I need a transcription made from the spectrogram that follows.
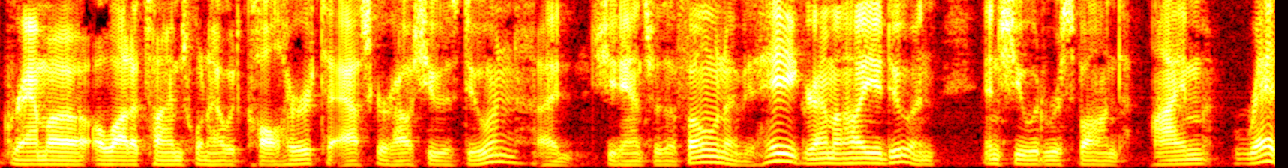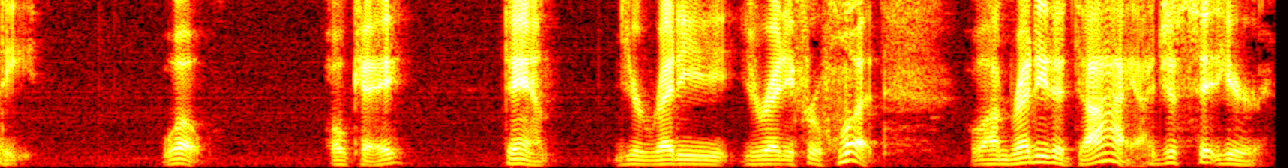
grandma, a lot of times when I would call her to ask her how she was doing, I'd, she'd answer the phone. I'd be, Hey, grandma, how you doing? And she would respond, I'm ready. Whoa. Okay. Damn. You're ready. You're ready for what? Well, I'm ready to die. I just sit here.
